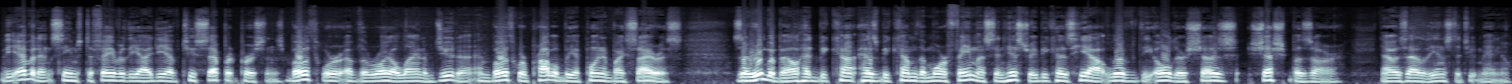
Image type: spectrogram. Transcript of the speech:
The evidence seems to favor the idea of two separate persons. Both were of the royal line of Judah, and both were probably appointed by Cyrus. Zerubbabel had become, has become the more famous in history because he outlived the older Shesh, Sheshbazzar. That was out of the Institute Manual.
